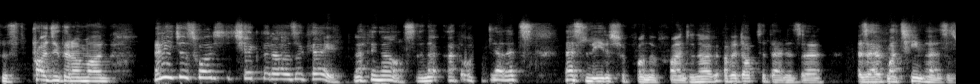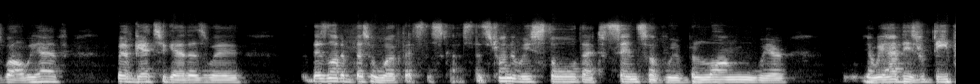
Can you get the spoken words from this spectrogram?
this project that I'm on? And he just wanted to check that I was okay, nothing else. And that, I thought, yeah, that's that's leadership from the front, and I've, I've adopted that as a as I have my team has as well. We have we have get-togethers where there's not a bit of work that's discussed. It's trying to restore that sense of we belong. We're you know we have these deep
